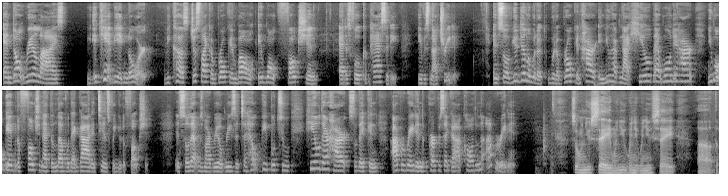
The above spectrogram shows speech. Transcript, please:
and don't realize it can't be ignored because just like a broken bone, it won't function at its full capacity if it's not treated. And so if you're dealing with a with a broken heart and you have not healed that wounded heart, you won't be able to function at the level that God intends for you to function. And so that was my real reason to help people to heal their heart so they can operate in the purpose that God called them to operate in. So when you say when you when you when you say uh, the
